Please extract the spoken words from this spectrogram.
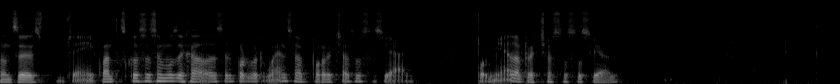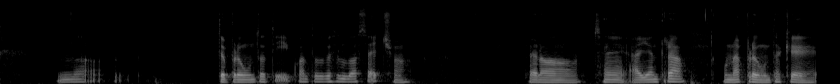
Entonces, sí, ¿cuántas cosas hemos dejado de hacer por vergüenza, por rechazo social, por miedo al rechazo social? No, te pregunto a ti, ¿cuántas veces lo has hecho? Pero, sí, ahí entra una pregunta que,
